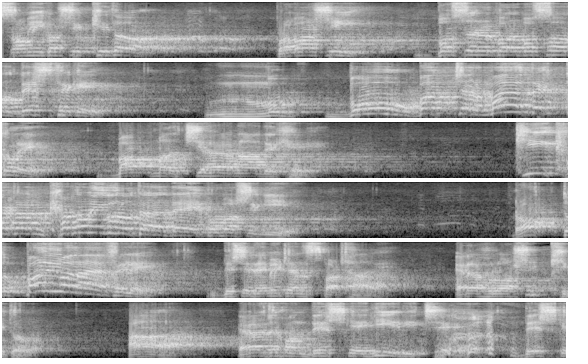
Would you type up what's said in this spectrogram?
শ্রমিক অশিক্ষিত, প্রবাসী বছরের পর বছর দেশ থেকে বউ বাচ্চার মায়া ত্যাগ করে বাপ মার চেহারা না দেখে কি খাটান খাটানি গুলো তারা দেয় প্রবাসে গিয়ে? রক্ত পানি বানায় ফেলে, দেশে রেমিটেন্স পাঠায়। এরা হলো অশিক্ষিত। আর এরা যখন দেশকে এগিয়ে দিচ্ছে, দেশকে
